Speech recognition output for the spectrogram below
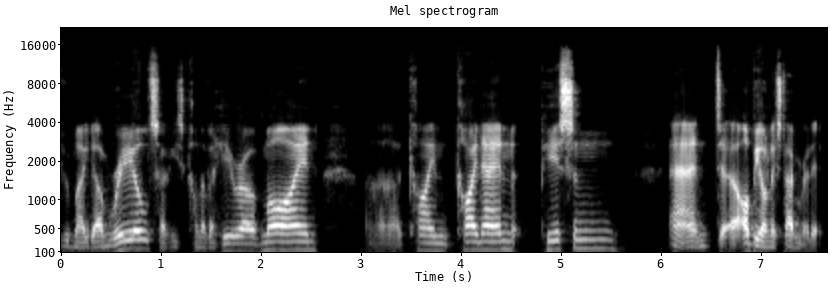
who made Unreal, so he's kind of a hero of mine. Uh, Kienan Pearson, and uh, I'll be honest, I haven't read it.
